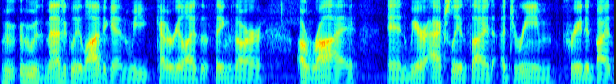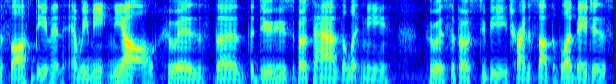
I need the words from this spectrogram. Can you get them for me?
who who is magically alive again, we kind of realize that things are awry, and we are actually inside a dream created by the sloth demon, and we meet Niall, who is the the dude who's supposed to have the litany, who is supposed to be trying to stop the blood mages.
